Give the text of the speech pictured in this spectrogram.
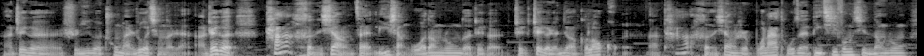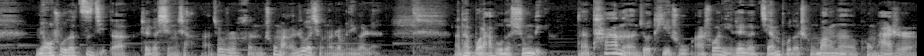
啊，这个是一个充满热情的人啊，这个他很像在《理想国》当中的这个这这个人叫格劳孔啊，他很像是柏拉图在第七封信当中描述的自己的这个形象啊，就是很充满了热情的这么一个人啊，他柏拉图的兄弟啊，他呢就提出啊，说你这个简朴的城邦呢恐怕是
